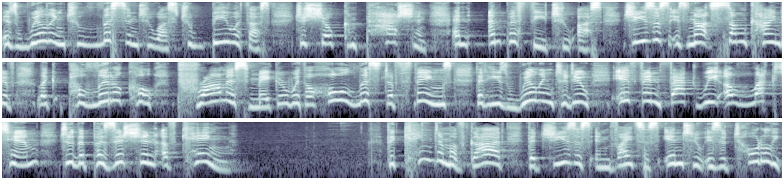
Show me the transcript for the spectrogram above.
is willing to listen to us, to be with us, to show compassion and empathy to us? Jesus is not some kind of like political promise maker with a whole list of things that he's willing to do if, in fact, we elect him to the position of king. The kingdom of God that Jesus invites us into is a totally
